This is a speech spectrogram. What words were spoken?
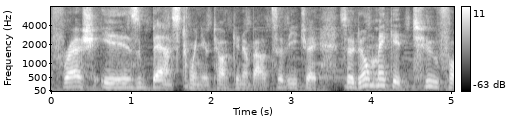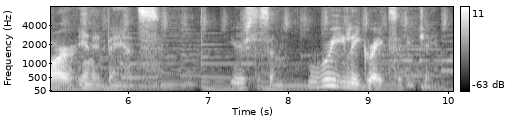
fresh is best when you're talking about ceviche. So don't make it too far in advance. Here's to some really great ceviche.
